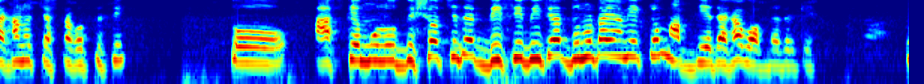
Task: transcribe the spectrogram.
দেখানোর চেষ্টা করতেছি। তো আজকে মূল উদ্দেশ্য হচ্ছে যে ডিসি মিটার দুটোটাই আমি একটু মাপ দিয়ে দেখাবো আপনাদেরকে। তো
